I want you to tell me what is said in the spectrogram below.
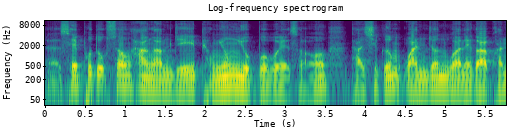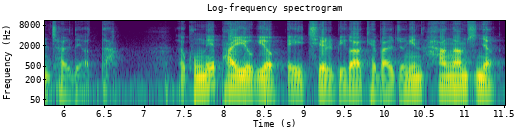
어, 세포독성 항암제의 병용요법에서 다시금 완전관해가 관찰되었다. 어, 국내 바이오 기업 HLB가 개발 중인 항암 신약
